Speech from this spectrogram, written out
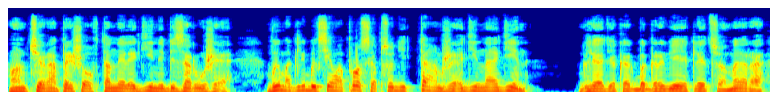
Он вчера пришел в тоннель один и без оружия. Вы могли бы все вопросы обсудить там же, один на один». Глядя, как багровеет лицо мэра,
